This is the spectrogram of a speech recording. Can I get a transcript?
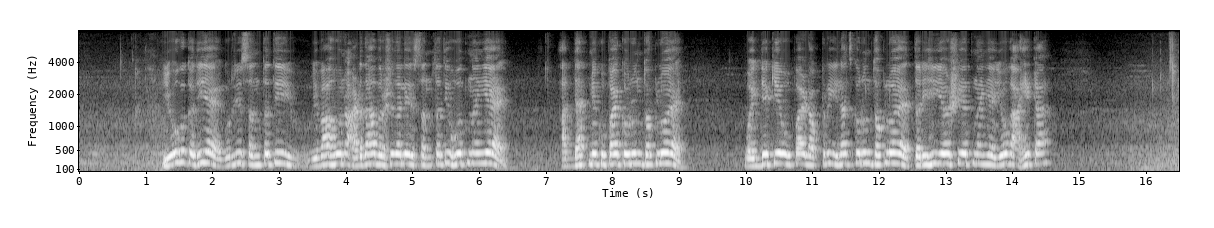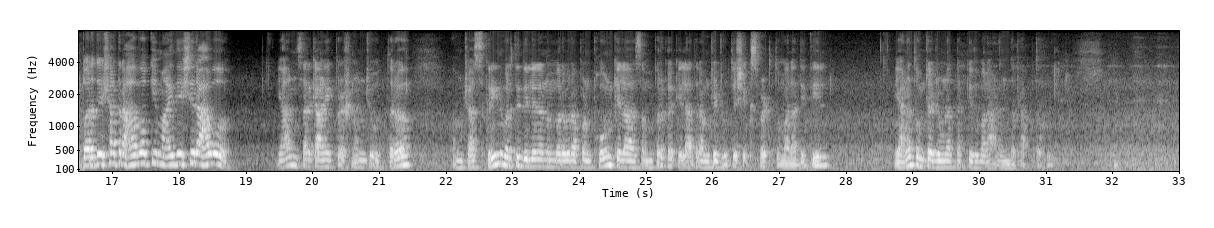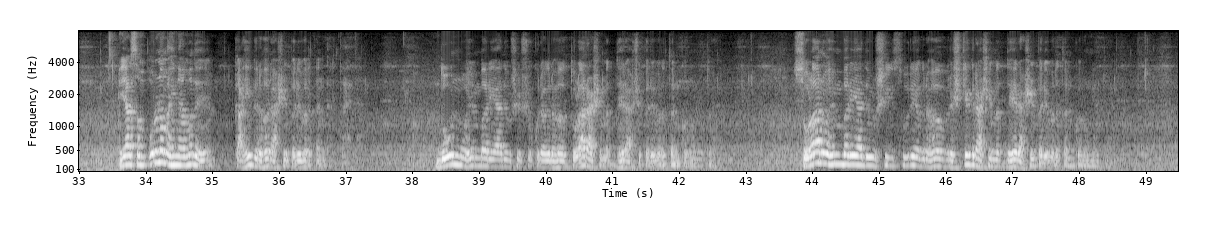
योग कधी आहे? गुरुजी संतती विवाह होऊन आठ दहा वर्ष झाली संतती होत नाही आहे आध्यात्मिक उपाय करून थकलो आहे वैद्यकीय उपाय डॉक्टरी इलाज करून थकलो आहे तरीही यश येत नाही आहे योग आहे का? परदेशात राहावं की मायदेशी राहावं? यांसारख्या अनेक प्रश्नांची उत्तरं आमच्या स्क्रीनवरती दिलेल्या नंबरवर आपण फोन केला संपर्क केला तर आमचे ज्योतिष एक्सपर्ट तुम्हाला देतील. यानं तुमच्या जीवनात नक्की तुम्हाला आनंद प्राप्त होईल. या संपूर्ण महिन्यामध्ये काही ग्रह राशी परिवर्तन करतात. दोन नोव्हेंबर या दिवशी शुक्रग्रह तुळा राशीमध्ये राशी परिवर्तन करून येतोय सोळा नोव्हेंबर या दिवशी सूर्यग्रह वृश्चिक राशीमध्ये राशी परिवर्तन करून येतो.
